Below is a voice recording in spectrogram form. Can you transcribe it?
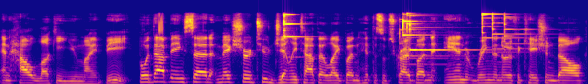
and how lucky you might be. But with that being said, make sure to gently tap that like button, hit the subscribe button, and ring the notification bell.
